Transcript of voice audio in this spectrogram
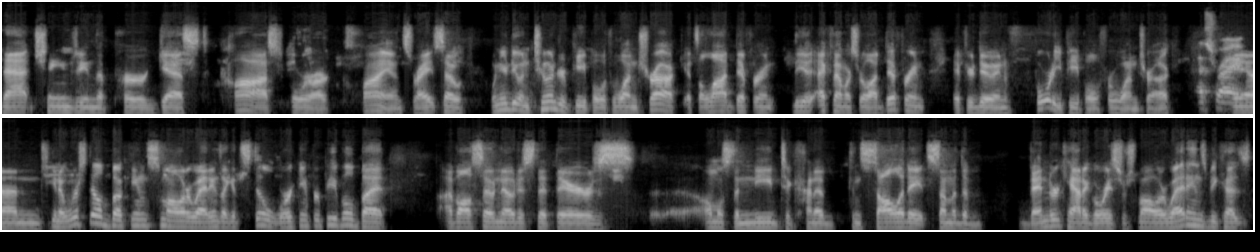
that changing the per guest cost for our clients, right? So when you're doing 200 people with one truck, it's a lot different. The economics are a lot different if you're doing 40 people for one truck. That's right. And you know, we're still booking smaller weddings, like it's still working for people, but I've also noticed that there's uh, almost a need to kind of consolidate some of the vendor categories for smaller weddings because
